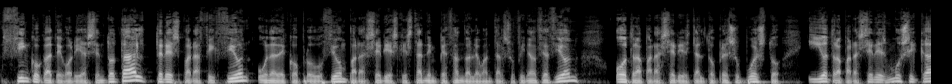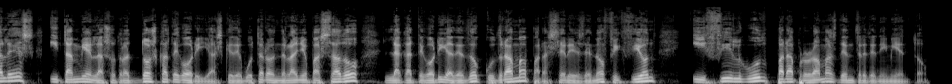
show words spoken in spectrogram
cinco categorías en total, tres para ficción, una de coproducción para series que están empezando a levantar su financiación, otra para series de alto presupuesto y otra para series musicales, y también las otras dos categorías que debutaron el año pasado, la categoría de docudrama para series de no ficción y feel good para programas de entretenimiento.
